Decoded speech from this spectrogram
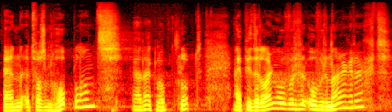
En het was een hopplant, ja, dat klopt. klopt. Heb je er lang over, over nagedacht?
